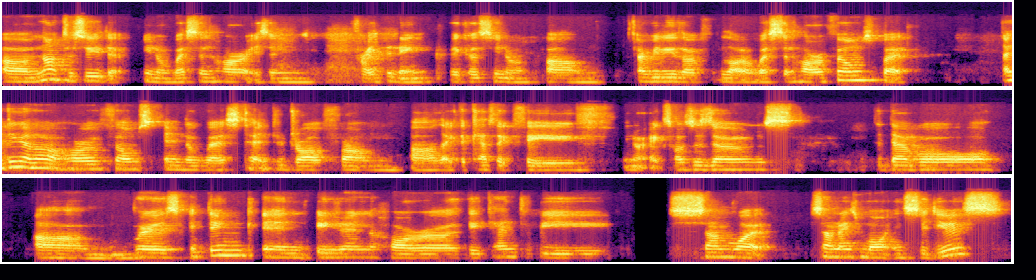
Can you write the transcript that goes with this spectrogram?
Um, not to say that you know Western horror isn't frightening, because you know um, I really love a lot of Western horror films, but I think a lot of horror films in the West tend to draw from uh, like the Catholic faith, you know, exorcisms, the devil. Um, whereas I think in Asian horror, they tend to be somewhat, sometimes more insidious,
